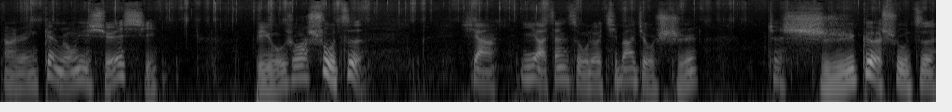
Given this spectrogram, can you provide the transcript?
让人更容易学习。比如说数字，像一二三四五六七八九十这十个数字，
